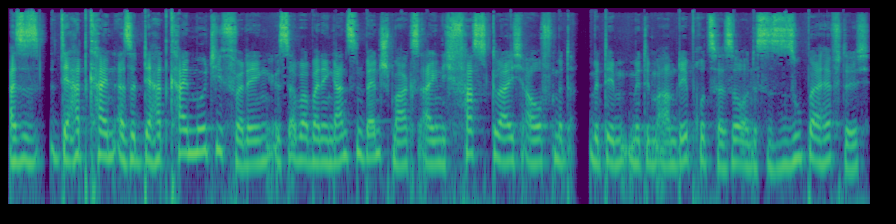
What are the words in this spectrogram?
Also der hat kein, also der hat kein Multithreading, ist aber bei den ganzen Benchmarks eigentlich fast gleich auf mit, mit dem, mit dem AMD-Prozessor und es ist super heftig.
